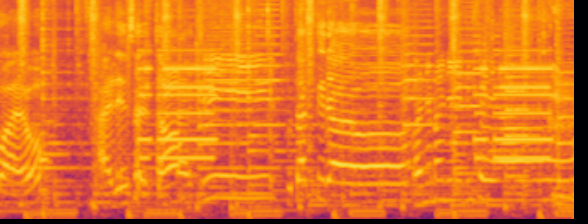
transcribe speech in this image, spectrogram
좋아요, 알림 설정 네. 부탁드려요. 많이 많이 해주세요. 그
